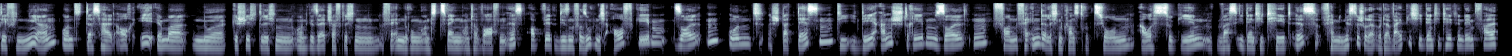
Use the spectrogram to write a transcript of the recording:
definieren und das halt auch eh immer nur geschichtlichen und gesellschaftlichen Veränderungen und Zwängen unterworfen ist, ob wir diesen Versuch nicht aufgeben sollten und stattdessen die Idee anstreben sollten, von veränderlichen Konstruktionen auszugehen, was Identität ist, feministisch oder, oder weibliche Identität in dem Fall,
